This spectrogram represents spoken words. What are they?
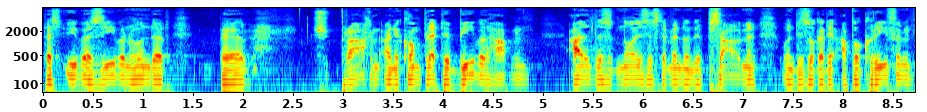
dass über 700 äh, Sprachen eine komplette Bibel haben. Altes und Neues Testament und die Psalmen und die, sogar die Apokryphen.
